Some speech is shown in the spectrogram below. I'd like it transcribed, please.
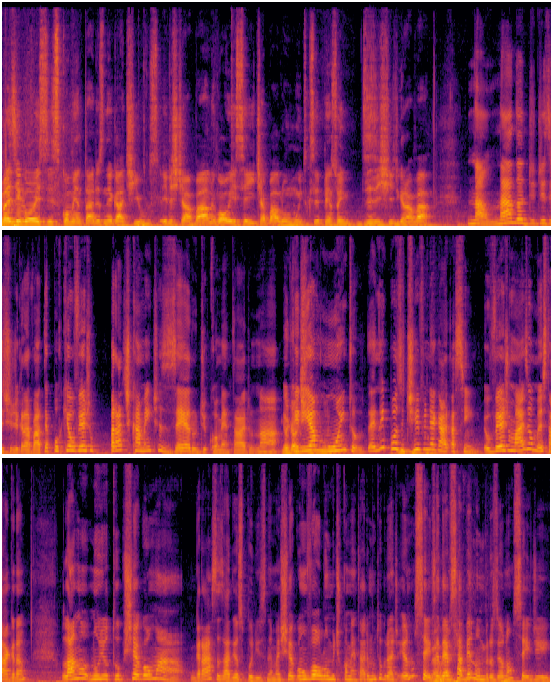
Mas igual esses comentários negativos, eles te abalam, igual esse aí te abalou muito que você pensou em desistir de gravar? Não, nada de desistir de gravar, até porque eu vejo praticamente zero de comentário. Na, eu Negativo, queria né? muito, é nem positivo e negativo. Assim, eu vejo mais é o meu Instagram. Lá no, no YouTube chegou uma. Graças a Deus por isso, né? Mas chegou um volume de comentário muito grande. Eu não sei, você Verdade. deve saber números, eu não sei de.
